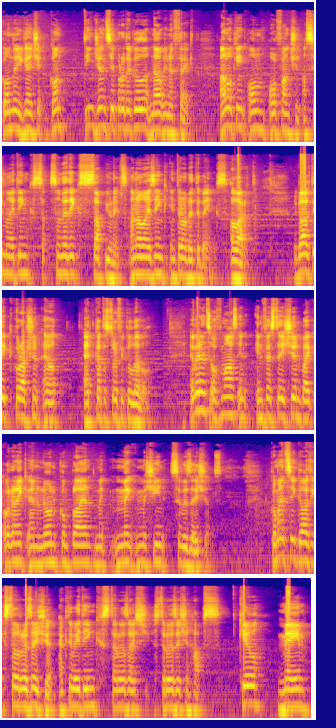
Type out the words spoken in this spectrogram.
Contingency, protocol now in effect. Unlocking all, all function, assimilating synthetic subunits, analyzing internal databanks. Alert. Galactic corruption at, at catastrophic level. Evidence of mass in- infestation by organic and non-compliant ma- ma- machine civilizations. Commencing galactic sterilization. Activating sterilization, sterilization hubs. Kill, maim,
